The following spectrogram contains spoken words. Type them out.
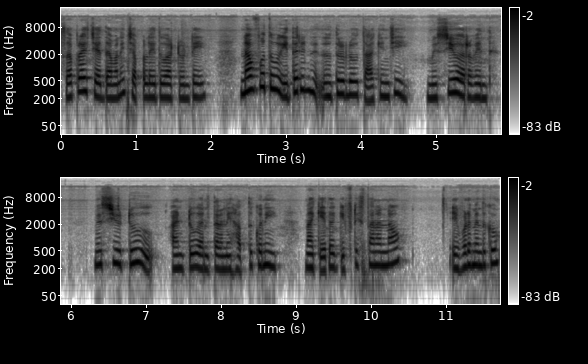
సర్ప్రైజ్ చేద్దామని చెప్పలేదు అంటుంటే నవ్వుతూ ఇద్దరి నుదురులు తాకించి miss you Aravind miss you too అంటూ అని తనని హత్తుకొని నాకేదో గిఫ్ట్ ఇస్తానన్నావు. ఇవ్వడం ఎందుకు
